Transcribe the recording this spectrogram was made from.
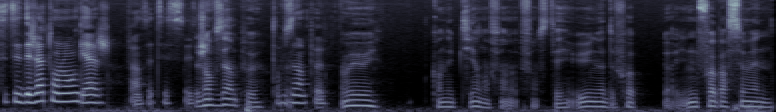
C'était déjà ton langage. Enfin, c'était, j'en faisais un peu. t'en faisais un peu. Oui, oui. Quand on est petit, on en fait, un- enfin, c'était une à deux fois, euh, une fois par semaine.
